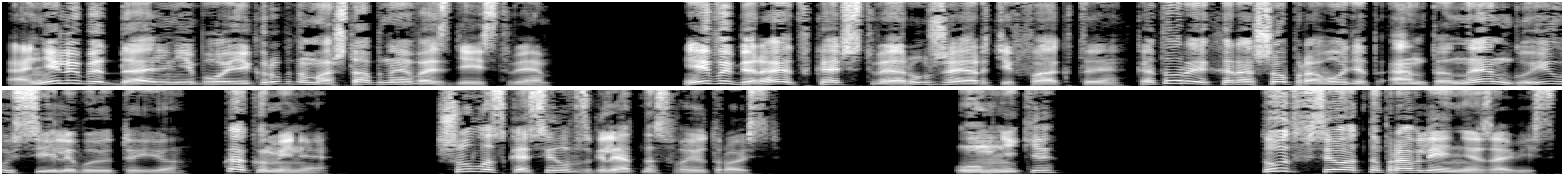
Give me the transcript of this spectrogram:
Они любят дальний бой и крупномасштабное воздействие. И выбирают в качестве оружия артефакты, которые хорошо проводят антененгу и усиливают ее, как у меня. Шула скосил взгляд на свою трость. Умники. Тут все от направления зависит.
